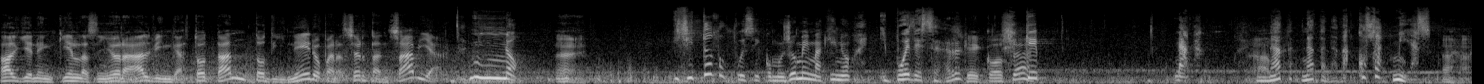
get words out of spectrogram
Alguien en quien la señora Alvin gastó tanto dinero para ser tan sabia. No. Eh, Y si todo fuese como yo me imagino, y puede ser... ¿Qué cosa? Que... Nada. Nada, nada, nada. Cosas mías. Ajá.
